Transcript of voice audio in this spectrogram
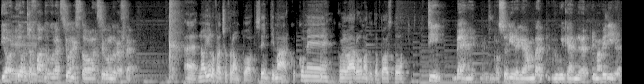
Io, io ho già eh, fatto colazione, sto al secondo caffè. Eh, no, io lo faccio fra un po'. Senti, Marco, come, come va a Roma? Tutto a posto? Sì, bene. Posso dire che è un bel weekend primaverile.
